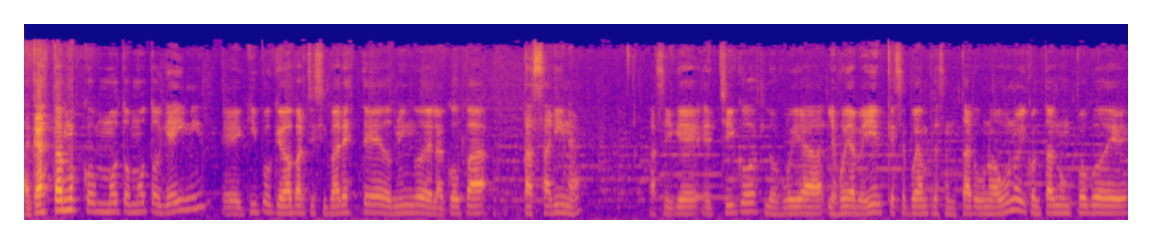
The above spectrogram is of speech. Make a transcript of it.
Acá estamos con Moto Moto Gaming, eh, equipo que va a participar este domingo de la Copa Tazarina. Así que eh, chicos, los voy a, les voy a pedir que se puedan presentar uno a uno y contarnos un poco de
